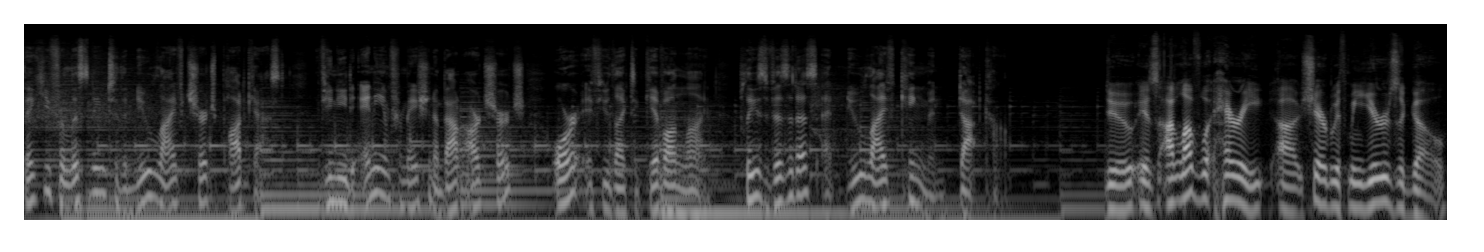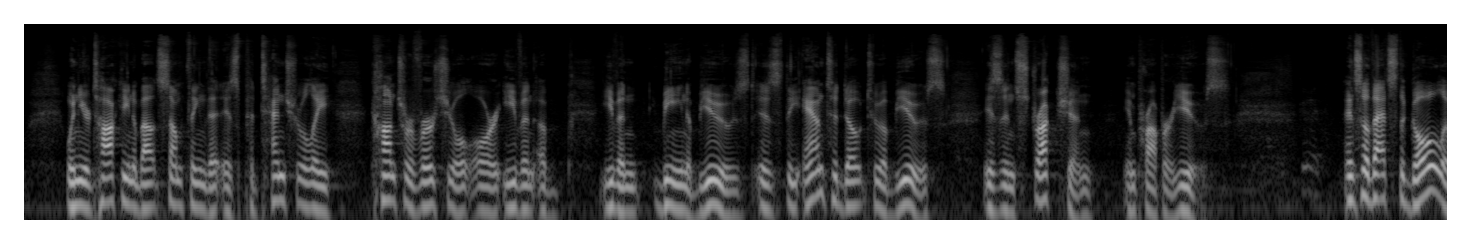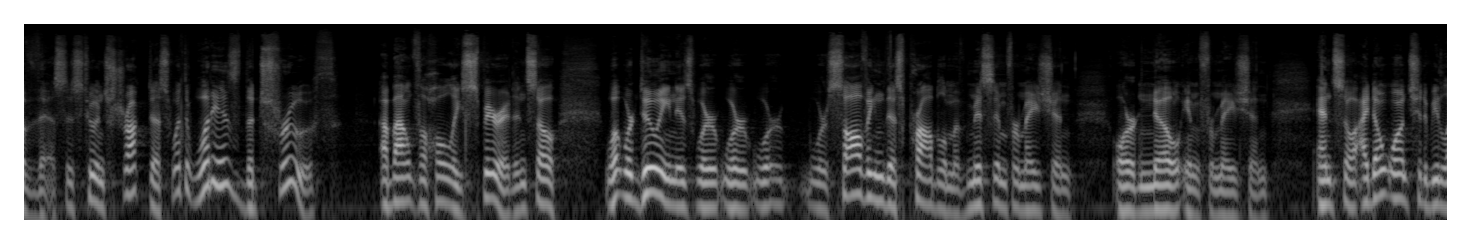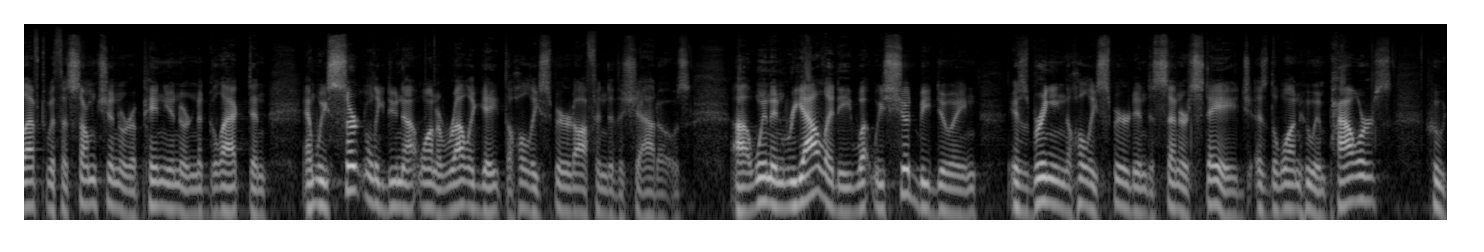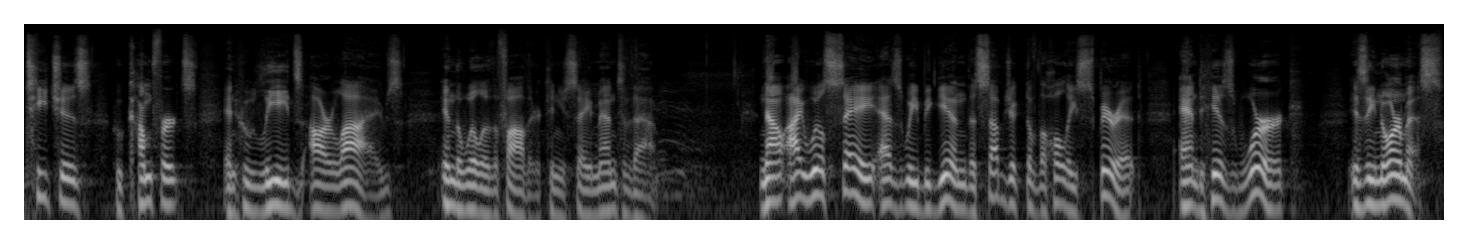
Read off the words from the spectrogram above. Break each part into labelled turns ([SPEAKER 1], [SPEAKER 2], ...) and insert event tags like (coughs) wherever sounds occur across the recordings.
[SPEAKER 1] Thank you for listening to the New Life Church podcast. If you need any information about our church or if you'd like to give online, please visit us at newlifekingman.com.
[SPEAKER 2] Do is I love what Harry uh, shared with me years ago when you're talking about something that is potentially controversial or even even being abused is the antidote to abuse is instruction in proper use. And so that's the goal of this is to instruct us what, what is the truth about the Holy Spirit. And so what we're doing is we're, we're, we're, we're solving this problem of misinformation or no information. And so I don't want you to be left with assumption or opinion or neglect. And, and we certainly do not want to relegate the Holy Spirit off into the shadows. Uh, when in reality, what we should be doing is bringing the Holy Spirit into center stage as the one who empowers, who teaches, who comforts, and who leads our lives in the will of the Father. Can you say amen to that? Now, I will say as we begin, the subject of the Holy Spirit and His work is enormous.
